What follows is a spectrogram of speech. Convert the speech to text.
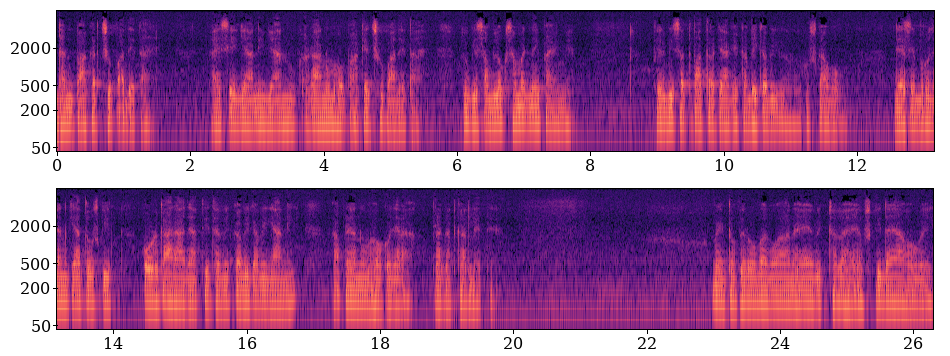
धन पाकर छुपा देता है, ऐसे ज्ञानी ज्ञान का अनुभव पाके छुपा देता है, क्योंकि सब लोग समझ नहीं पाएँगे। फिर भी सतपात्र के आगे कभी कभी उसका वो, जैसे भोजन किया तो उसकी ओढ़कार आ जाती, तभी कभी कभी ज्ञानी अपने अनुभव को जरा प्रकट कर लेते हैं। नहीं तो फिर वो भगवान है विठल है, उसकी दया हो गई।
